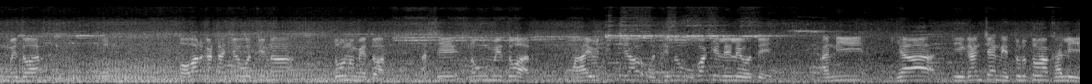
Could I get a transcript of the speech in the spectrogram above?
उमेदवार पवार गटाच्या वतीनं दोन उमेदवार असे नऊ उमेदवार महायुतीच्या वतीनं उभा केलेले होते. आणि ह्या तिघांच्या नेतृत्वाखाली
